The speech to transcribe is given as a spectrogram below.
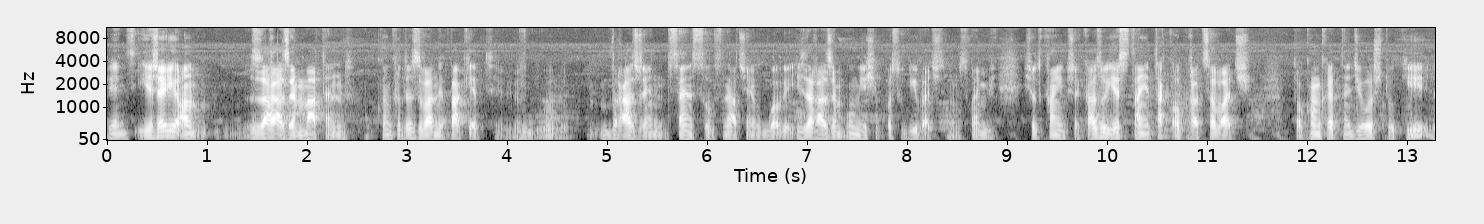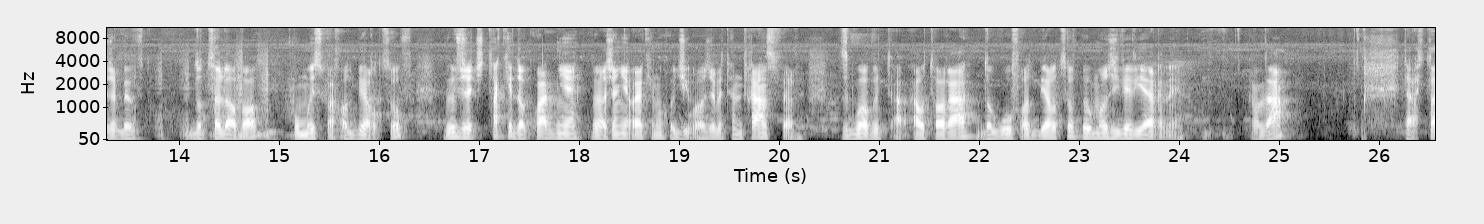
Więc jeżeli on zarazem ma ten konkretyzowany pakiet wrażeń, sensów, znaczeń w głowie i zarazem umie się posługiwać swoimi środkami przekazu, jest w stanie tak opracować to konkretne dzieło sztuki, żeby docelowo w umysłach odbiorców wywrzeć takie dokładnie wyrażenie, o jakie mu chodziło, żeby ten transfer z głowy autora do głów odbiorców był możliwie wierny. Prawda? Teraz, to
